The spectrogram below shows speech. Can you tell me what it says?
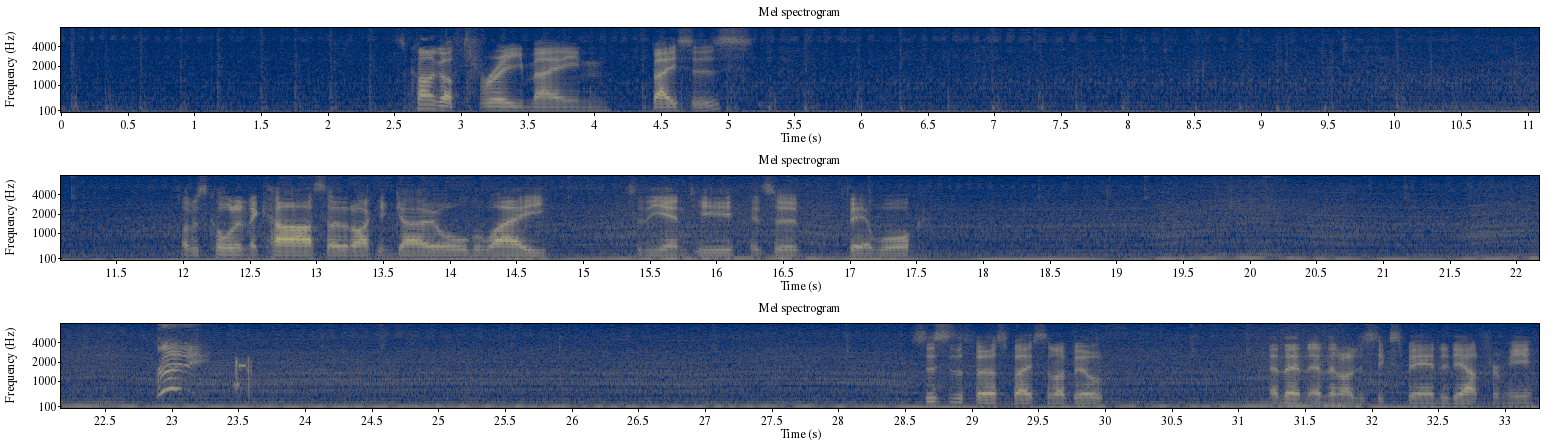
It's kind of got three main bases. I've just called in a car so that I can go all the way to the end here. It's a fair walk. So this is the first base that I built. And then and then I just expanded out from here.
